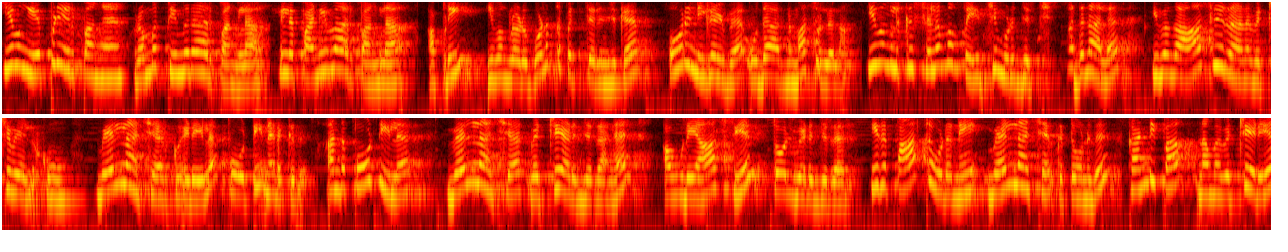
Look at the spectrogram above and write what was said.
இவங்க எப்படி இருப்பாங்க? ரொம்ப திமிராக இருப்பாங்களா? இல்லை பணிவாக இருப்பாங்களா? அப்படி இவங்களோட குணத்தை பற்றி தெரிஞ்சுக்க ஒரு நிகழ்வை உதாரணமாக சொல்லலாம். இவங்களுக்கு சிலம்பம் பயிற்சி முடிஞ்சிருச்சு. அதனால இவங்க ஆசிரியரான வெற்றிவேலுக்கும் வேல்நாச்சியாருக்கும் இடையில போட்டி நடக்குது. அந்த போட்டியில் வேல்நாச்சியார் வெற்றி அடைஞ்சிடுறாங்க. அவங்களுடைய ஆசிரியர் தோல்வி அடைஞ்சிடுறாரு. இதை பார்த்த உடனே வேல்நாச்சியாருக்கு தோணுது கண்டிப்பாக நம்ம வெற்றி அடைய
